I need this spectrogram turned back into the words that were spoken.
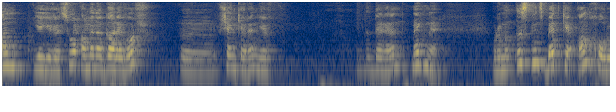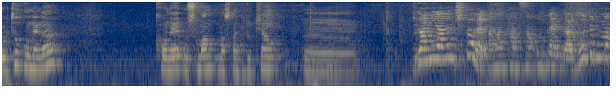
այն եկեղեցու ամենակարևոր շենքերն եւ դերեն մեկն է ուրեմն ըստ ինձ պետք է անխորուրդը ունենա կոնե ուսման մասնագիտության ը, Գամիրանեն չպավեր անանք հանցնախումբեր գար, որտեղ հիմա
